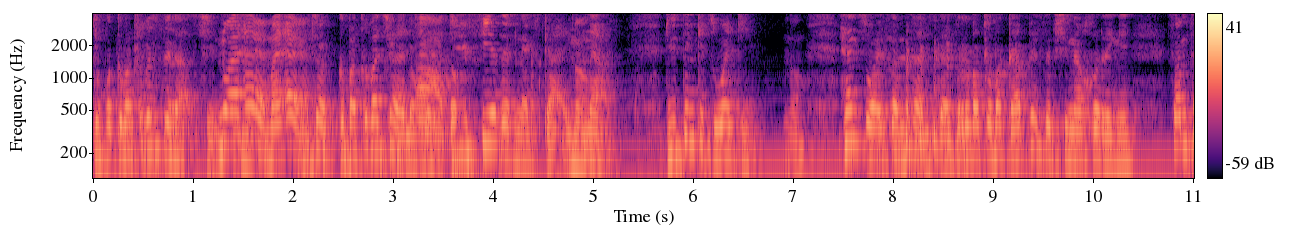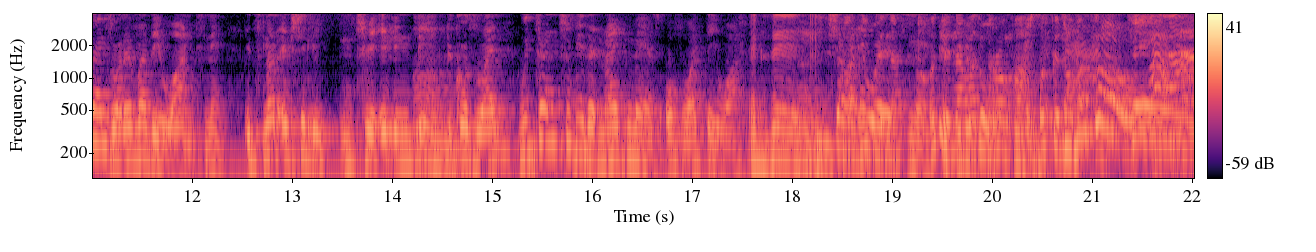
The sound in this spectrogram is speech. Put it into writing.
ke ba- ke ba tlo ba serious Chins? No, I am, I am. I'm talking- ke ba ba child Ah, do you fear that next guy No. nah do you think it's working No. hence why sometimes guys re batlo ba ka perception goreng sometimes whatever they want ne it's not actually ntho e leng teng. Mm. Because why? We tend to be the nightmares of what they want. Exactly. Mm. Shaba, Because o tena- worse, no. o tena ba So, strong fine. o tena ba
